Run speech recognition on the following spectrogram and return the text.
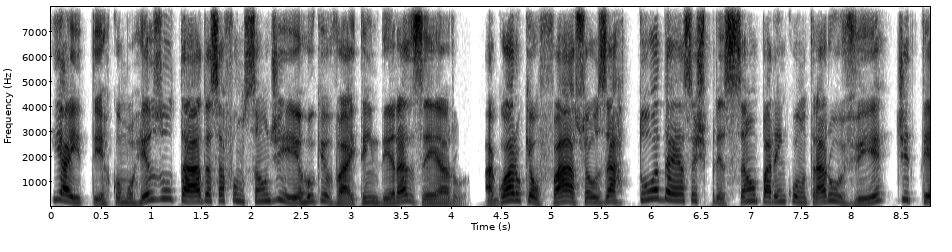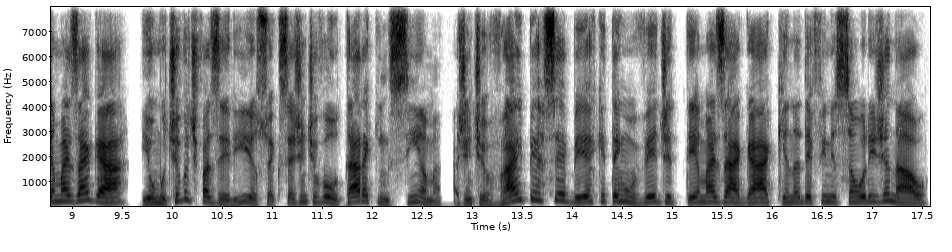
e aí ter como resultado essa função de erro que vai tender a zero. Agora, o que eu faço é usar toda essa expressão para encontrar o v de t mais h. E o motivo de fazer isso é que, se a gente voltar aqui em cima, a gente vai perceber que tem um v de t mais h aqui na definição original.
